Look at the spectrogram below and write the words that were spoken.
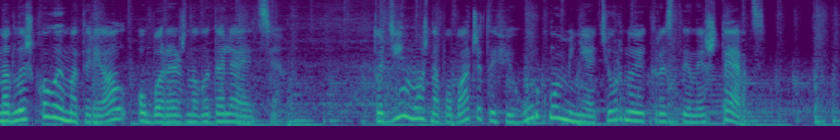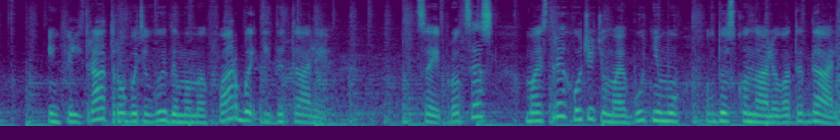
надлишковий матеріал обережно видаляється. Тоді можна побачити фігурку мініатюрної Кристини Штерц. Інфільтрат робить видимими фарби і деталі. Цей процес майстри хочуть у майбутньому вдосконалювати далі.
